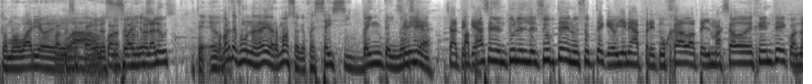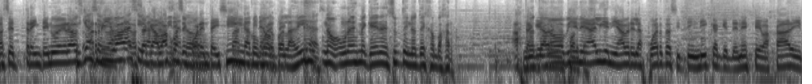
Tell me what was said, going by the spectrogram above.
como varios de, cuando, se, de apagó, los cuando se cortó la luz. Este, eh, Aparte fue un horario hermoso, que fue 6 y 20 y media. sí. O sea, te Papa. quedás en el túnel del subte, en un subte que viene apretujado, apelmazado de gente, y cuando hace 39 grados arriba, ¿Bajás o y sea que abajo hace caminando- 45. vas caminando 40. por las vías? No, una vez me quedé en el subte y no te dejan bajar. Hasta no que no viene puertas. alguien y abre las puertas y te indica que tenés que bajar y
